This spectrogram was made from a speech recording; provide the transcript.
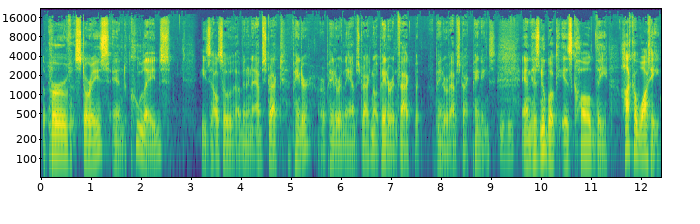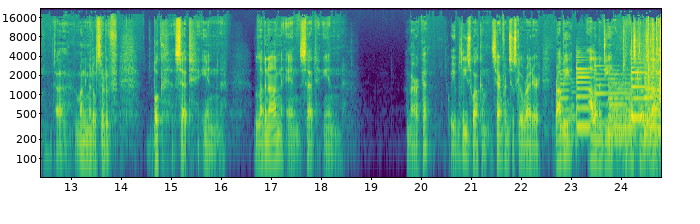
The Perv Stories, and Koolaids. He's also uh, been an abstract painter, or a painter in the abstract. No, a painter in fact, but painter of abstract paintings. And his new book is called The Hakawati, a monumental sort of book set in Lebanon and set in America. Will you please welcome San Francisco writer Rabih Alameddine to West Coast Live?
